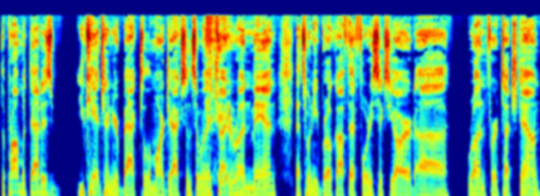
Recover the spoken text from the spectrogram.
the problem with that is you can't turn your back to Lamar Jackson. So when they tried to run man, that's when he broke off that 46 yard uh, run for a touchdown.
